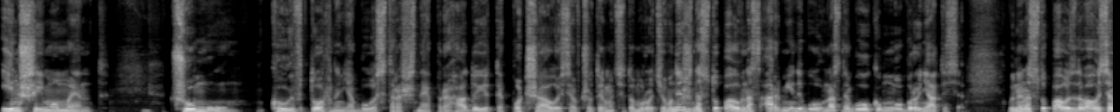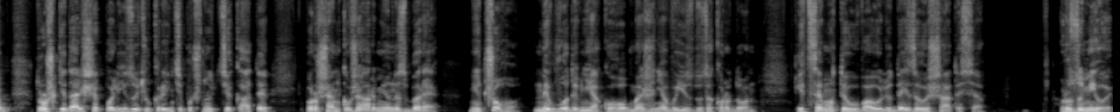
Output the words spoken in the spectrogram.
Інший момент чому, коли вторгнення було страшне, пригадуєте, почалося в 2014 році. Вони ж наступали. В нас армії не було, в нас не було кому оборонятися. Вони наступали. Здавалося б, трошки далі полізуть, українці почнуть тікати. Порошенко вже армію не збере. Нічого, не вводив ніякого обмеження виїзду за кордон. І це мотивувало людей залишатися. Розуміли,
